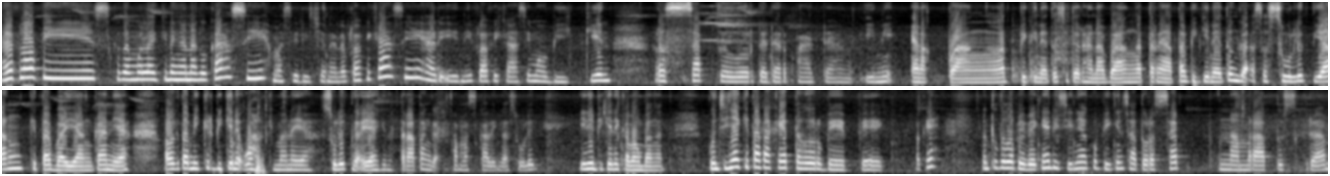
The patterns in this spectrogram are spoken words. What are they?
Hai Flavis, ketemu lagi dengan aku Kasih Masih di channel Flavi Kasih. Hari ini Flavi Kasih mau bikin resep telur dadar padang. Ini enak banget, bikinnya itu sederhana banget. Ternyata bikinnya itu nggak sesulit yang kita bayangkan ya. Kalau kita mikir bikinnya, wah gimana ya, sulit nggak ya? Ternyata nggak sama sekali nggak sulit. Ini bikinnya gampang banget. Kuncinya kita pakai telur bebek Oke, untuk telur bebeknya di sini aku bikin satu resep 600 gram.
